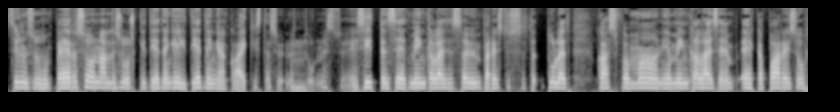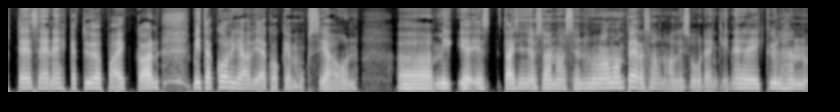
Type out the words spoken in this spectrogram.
sinun on persoonallisuuskin tietenkin, ei tietenkään kaikista synny mm. tunnesyöjä. Ja sitten se, että minkälaisessa ympäristössä tulet kasvamaan ja minkälaiseen ehkä parisuhteeseen, ehkä työpaikkaan, mitä korjaavia kokemuksia on. Öö, ja, ja taisin jo sanoa sen sun oman persoonallisuudenkin. Eli kyllähän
